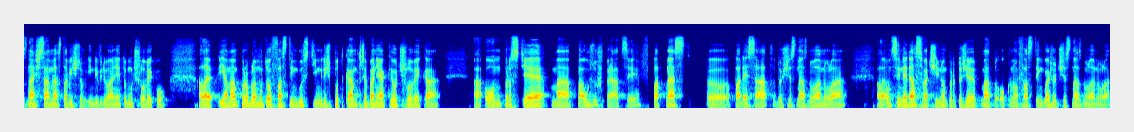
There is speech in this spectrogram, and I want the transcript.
znáš sám, nastavíš to individuálně tomu člověku. Ale já mám problém u toho fastingu s tím, když potkám třeba nějakého člověka a on prostě má pauzu v práci v 15.50 uh, do 16.00 ale on si nedá svačinu, protože má to okno fastingu až od 16.00.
